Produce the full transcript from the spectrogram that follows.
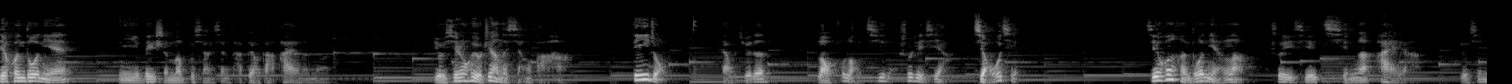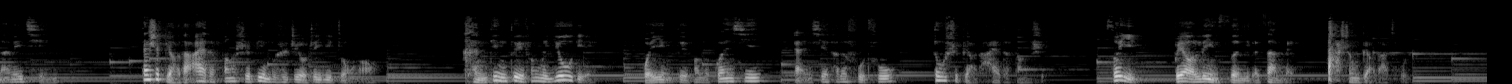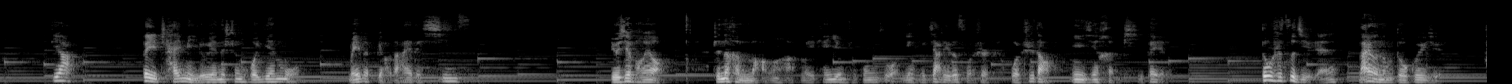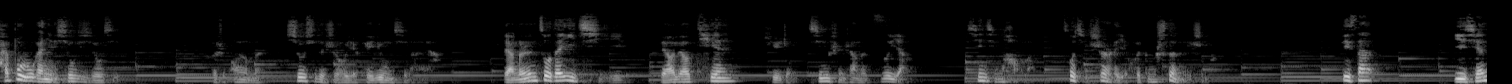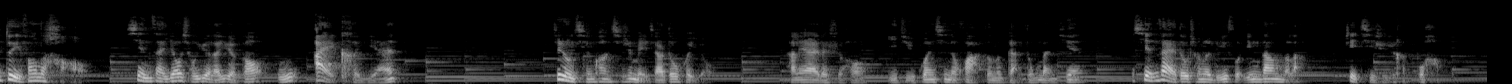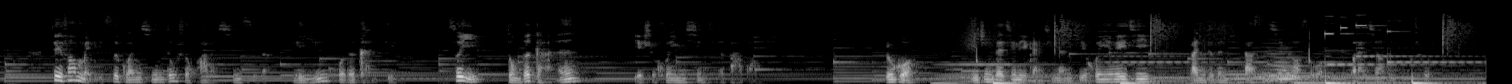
结婚多年，你为什么不想向他表达爱了呢？有些人会有这样的想法哈。第一种，哎呀，我觉得老夫老妻了，说这些啊矫情。结婚很多年了，说一些情啊爱呀，有些难为情。但是表达爱的方式并不是只有这一种哦，肯定对方的优点，回应对方的关心，感谢他的付出，都是表达爱的方式。所以不要吝啬你的赞美，大声表达出来。第二，被柴米油盐的生活淹没，没了表达爱的心思。有些朋友真的很忙哈，每天应付工作，应付家里的琐事。我知道你已经很疲惫了，都是自己人，哪有那么多规矩？还不如赶紧休息休息。可是朋友们，休息的时候也可以用起来呀。两个人坐在一起聊聊天，是一种精神上的滋养，心情好了，做起事儿来也会更顺利，是吗？第三，以前对方的好，现在要求越来越高，无爱可言。这种情况其实每家都会有，谈恋爱的时候一句关心的话都能感动半天，现在都成了理所应当的了，这其实是很不好的。对方每一次关心都是花了心思的，理应获得肯定，所以懂得感恩也是婚姻幸福的法宝。如果你正在经历感情难题、婚姻危机，把你的问题发私信告诉我，我来教你怎么处理。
